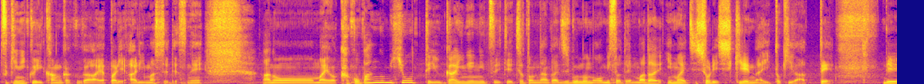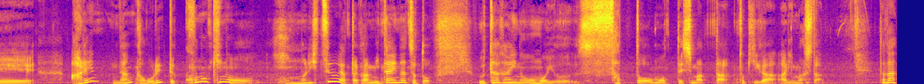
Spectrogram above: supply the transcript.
つきにくい感覚がやっぱりありましてですね。あのまあ、要は過去番組表っていう概念についてちょっとなんか自分の脳みそでまだいまいち処理しきれない時があって。であれ？なんか俺ってこの機能ほんまに必要やったか？みたいなちょっと疑いの思いをさっと思ってしまった時がありました。ただやっ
